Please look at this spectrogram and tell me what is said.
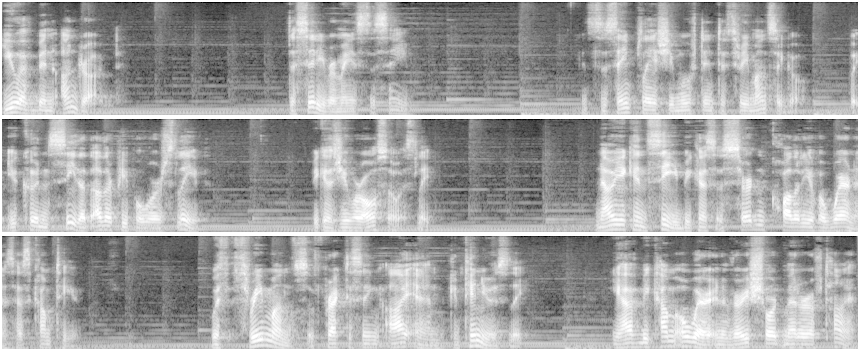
You have been undrugged. The city remains the same. It's the same place you moved into three months ago, but you couldn't see that other people were asleep because you were also asleep. Now you can see because a certain quality of awareness has come to you. With three months of practicing I Am continuously, you have become aware in a very short matter of time.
